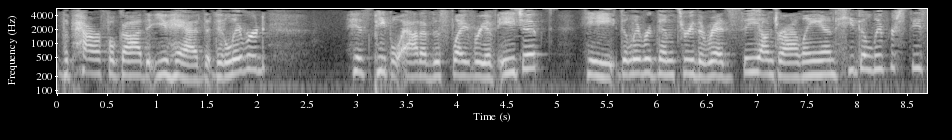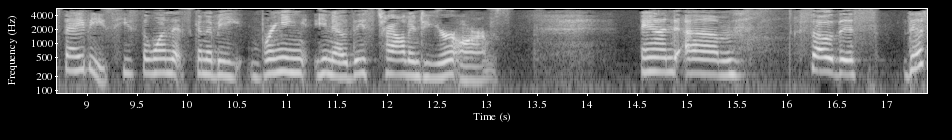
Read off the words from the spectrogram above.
the powerful God that you had that delivered his people out of the slavery of Egypt. He delivered them through the Red Sea on dry land. He delivers these babies. He's the one that's going to be bringing, you know, this child into your arms. And um, so this this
